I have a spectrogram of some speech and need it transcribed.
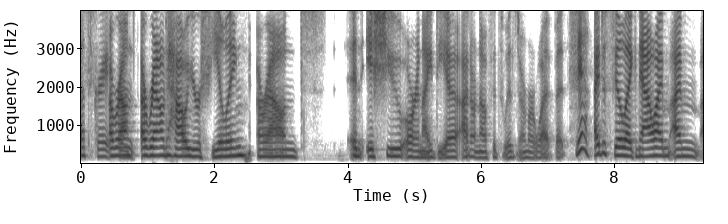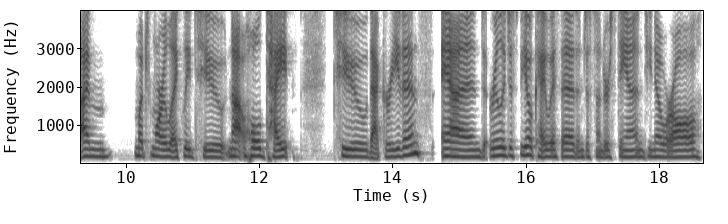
that's great around yeah. around how you're feeling around an issue or an idea. I don't know if it's wisdom or what, but yeah, I just feel like now I'm I'm I'm much more likely to not hold tight to that grievance and really just be okay with it and just understand, you know, we're all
